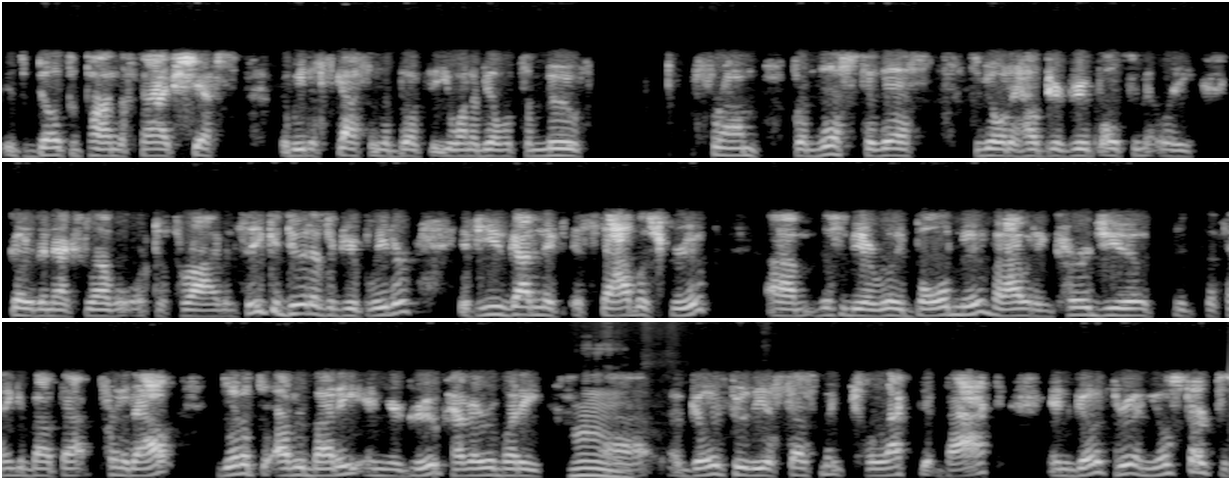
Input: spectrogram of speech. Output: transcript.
it's built upon the five shifts that we discuss in the book that you want to be able to move from from this to this to be able to help your group ultimately go to the next level or to thrive. And so you could do it as a group leader. If you've got an established group, um, this would be a really bold move, but I would encourage you to, to, think about that, print it out, give it to everybody in your group, have everybody mm. uh, go through the assessment, collect it back, and go through, and you'll start to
